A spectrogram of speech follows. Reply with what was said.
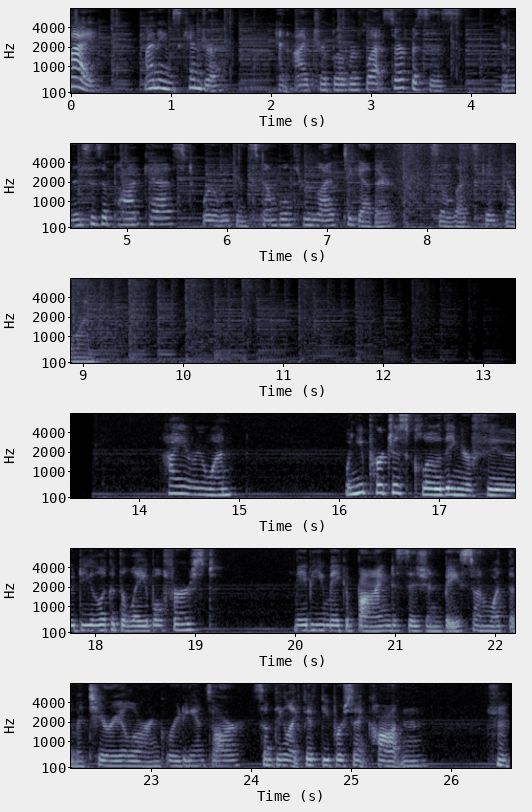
Hi, my name's Kendra, and I trip over flat surfaces. And this is a podcast where we can stumble through life together. So let's get going. Hi, everyone. When you purchase clothing or food, do you look at the label first? Maybe you make a buying decision based on what the material or ingredients are. Something like 50% cotton, hmm,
